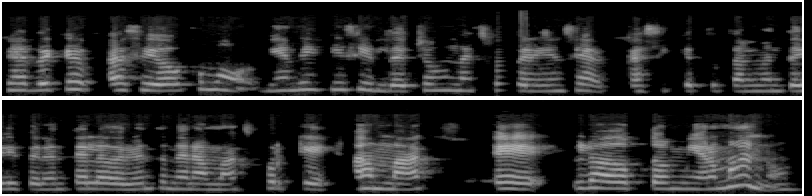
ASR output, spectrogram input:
fíjate que ha sido como bien difícil, de hecho es una experiencia casi que totalmente diferente a la de entender a Max, porque a Max eh, lo adoptó mi hermano.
